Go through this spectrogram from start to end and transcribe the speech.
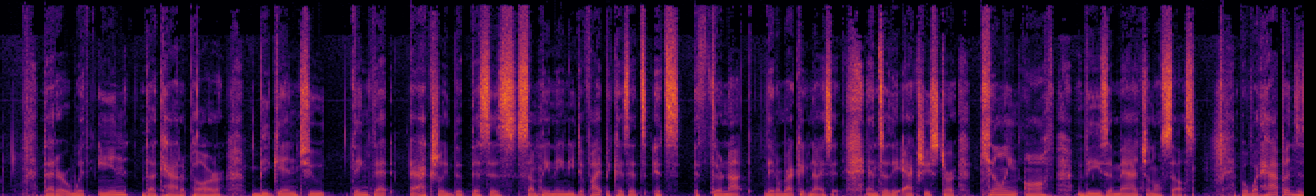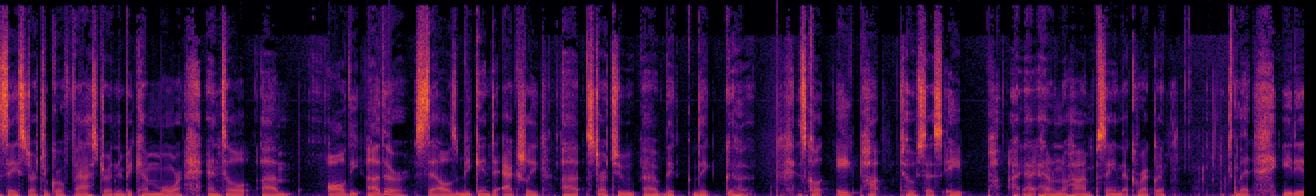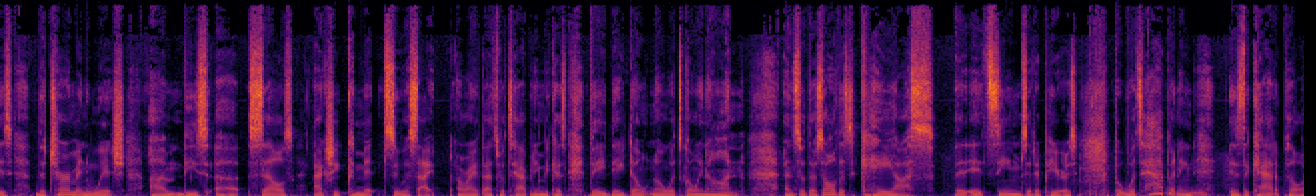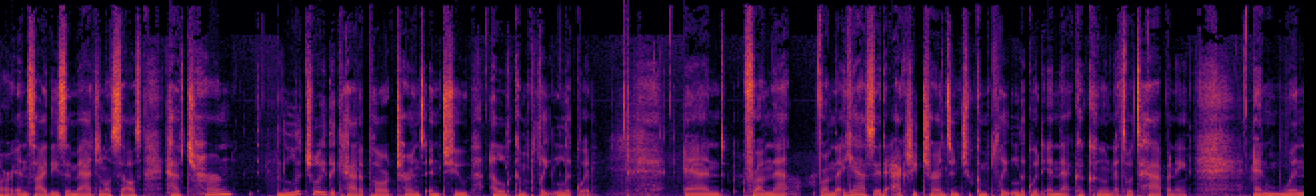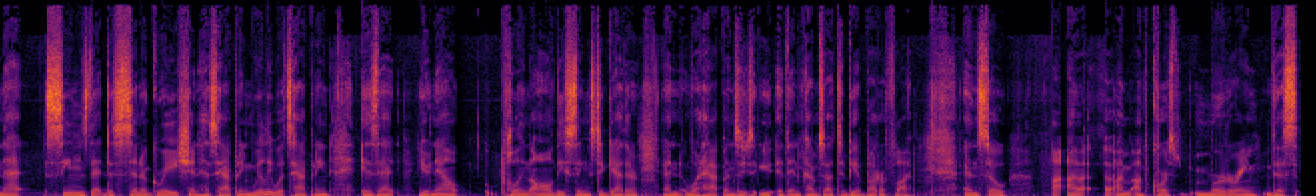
that are within the caterpillar begin to think that actually that this is something they need to fight because it's it's, it's they're not they don't recognize it. And so they actually start killing off these imaginal cells. But what happens is they start to grow faster and they become more until um, all the other cells begin to actually uh, start to uh, they, they uh, it's called apoptosis. Ap- I, I don't know how I'm saying that correctly but it is the term in which um, these uh, cells actually commit suicide. All right, that's what's happening because they they don't know what's going on, and so there's all this chaos. That it seems it appears, but what's happening mm-hmm. is the caterpillar inside these imaginal cells have turned. Literally, the caterpillar turns into a complete liquid, and from that from that yes it actually turns into complete liquid in that cocoon. That's what's happening. And when that seems that disintegration has happening really what's happening is that you're now pulling all these things together and what happens is it then comes out to be a butterfly. And so I, am of course murdering this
